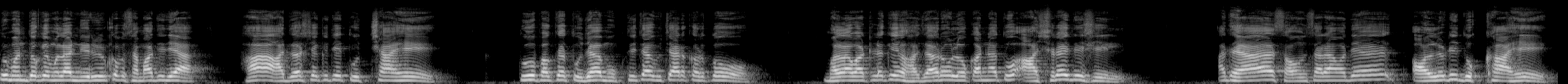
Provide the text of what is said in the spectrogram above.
तू म्हणतो की मला निर्विकल्प समाधी द्या. हा आदर्श किती तुच्छ आहे. तू फक्त तुझ्या मुक्तीचा विचार करतो. मला वाटलं की हजारो लोकांना तू आश्रय देशील. आता ह्या संसारामध्ये ऑलरेडी दुःख आहे.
